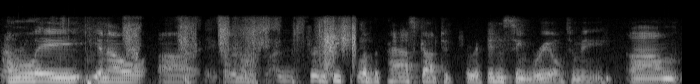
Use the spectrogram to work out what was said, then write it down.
only, you know, uh, you know, certain people of the past got to do. It didn't seem real to me. Um,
